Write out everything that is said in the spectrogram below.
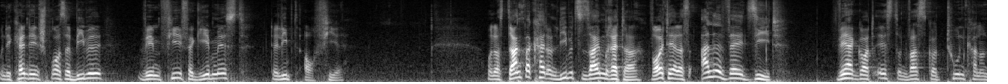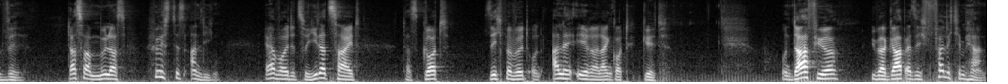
Und ihr kennt den Spruch aus der Bibel, wem viel vergeben ist, der liebt auch viel. Und aus Dankbarkeit und Liebe zu seinem Retter wollte er, dass alle Welt sieht, wer Gott ist und was Gott tun kann und will. Das war Müllers höchstes Anliegen. Er wollte zu jeder Zeit, dass Gott sichtbar wird und alle Ehre allein Gott gilt. Und dafür übergab er sich völlig dem Herrn.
